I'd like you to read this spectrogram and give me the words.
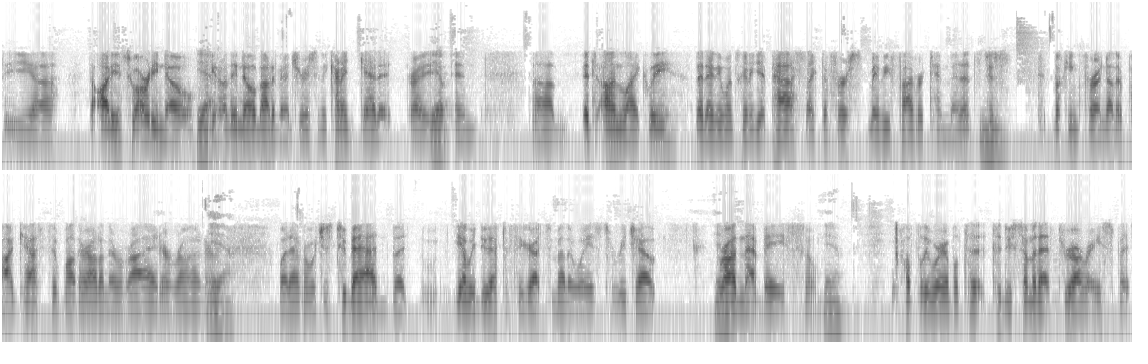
the uh, the audience who already know. Yeah. You know, they know about adventure racing. They kind of get it, right? Yep. And um, it's unlikely that anyone's going to get past like the first maybe five or ten minutes Mm-hmm. just looking for another podcast while they're out on their ride or run or Yeah. whatever, which is too bad. But yeah, we do have to figure out some other ways to reach out, Yeah. broaden that base. So Yeah. hopefully we're able to, to do some of that through our race. But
